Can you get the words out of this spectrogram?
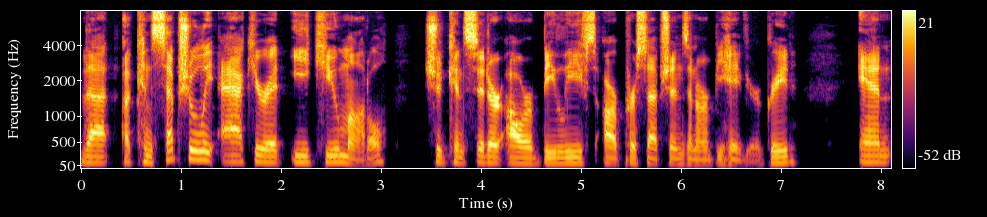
that a conceptually accurate EQ model should consider our beliefs, our perceptions, and our behavior. Agreed? And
